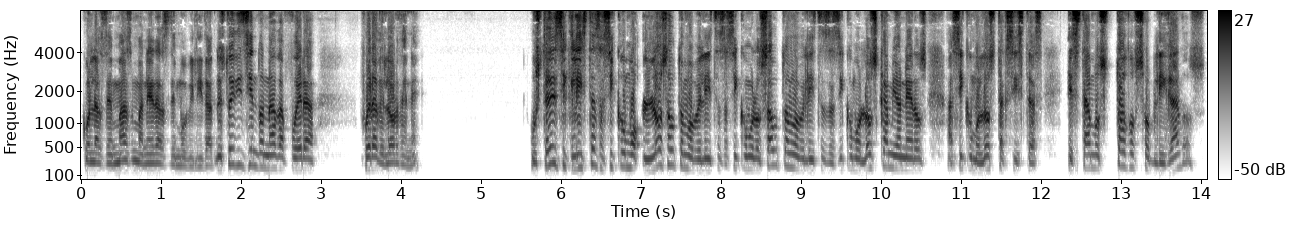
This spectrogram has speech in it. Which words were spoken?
con las demás maneras de movilidad. No estoy diciendo nada fuera, fuera del orden, ¿eh? Ustedes ciclistas, así como los automovilistas, así como los automovilistas, así como los camioneros, así como los taxistas, estamos todos obligados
